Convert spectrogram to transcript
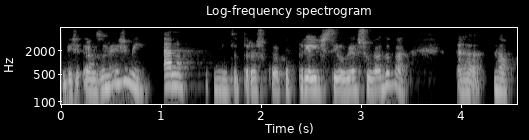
Vieš, rozumieš mi? Áno. Je to trošku ako príliš Silvia Šuvadová. Uh, no,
